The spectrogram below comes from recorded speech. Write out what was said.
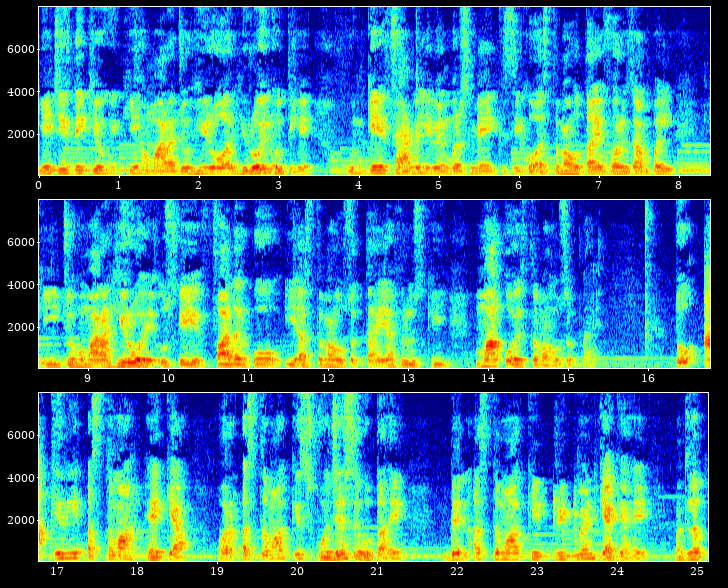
ये चीज़ देखी होगी कि हमारा जो हीरो और हीरोइन होती है, उनके फैमिली मेंबर्स में किसी को अस्थमा होता है। फॉर एग्ज़ाम्पल कि जो हमारा हीरो है, उसके फादर को ये अस्थमा हो सकता है या फिर उसकी माँ को अस्थमा हो सकता है। तो आखिर ये अस्थमा है क्या? और अस्थमा किस वजह से होता है? देन अस्थमा की ट्रीटमेंट क्या क्या है? मतलब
